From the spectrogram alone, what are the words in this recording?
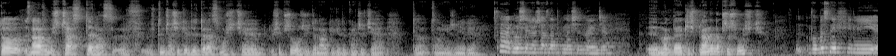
to znalazłbyś czas teraz, w, w tym czasie, kiedy teraz musicie się przyłożyć do nauki, kiedy kończycie tę inżynierię. Tak, myślę, że czas na pewno się znajdzie. Y, Magda, jakieś plany na przyszłość? W obecnej chwili y,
